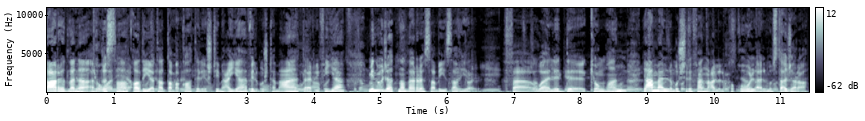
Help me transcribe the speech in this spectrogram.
تعرض لنا القصة قضية الطبقات الاجتماعية في المجتمعات الريفية من وجهة نظر صبي صغير. فوالد كيونغ وان يعمل مشرفا على الحقول المستأجرة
